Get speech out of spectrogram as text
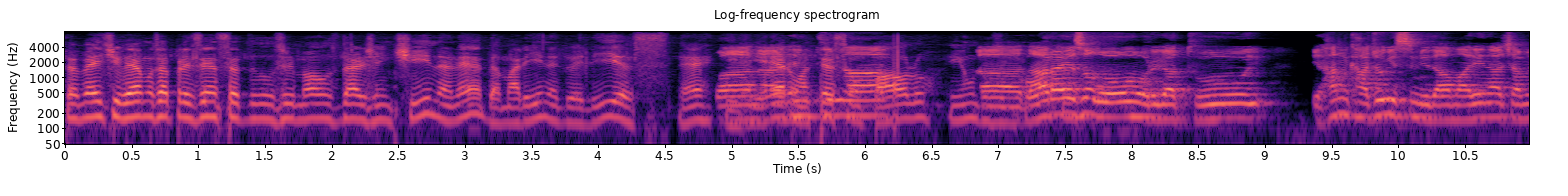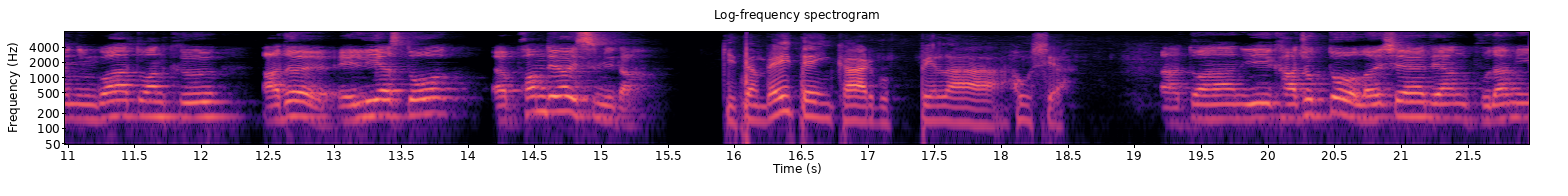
Também tivemos a presença dos irmãos da Argentina, né, da Marina e do Elias, né, que 와, vieram até São 아르헨티나, Paulo em um dos 어, encontros. 나라에서도 우리가 두 한 가족이 있습니다. 마리나 자매님과 또한 그 아들 엘리아스도 어, 포함되어 있습니다. que também tem encargo pela Rússia. 아, 또한 이 가족도 러시아에 대한 부담이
